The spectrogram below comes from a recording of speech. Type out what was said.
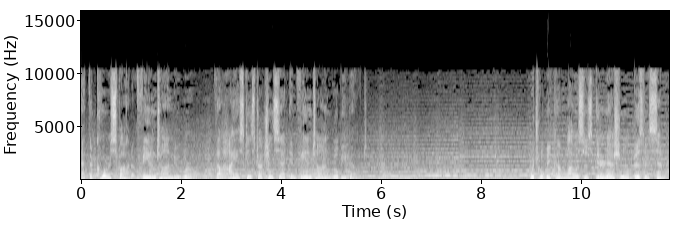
At the core spot of Vientiane New World, the highest construction set in Vientiane will be built. Which will become Laos's international business center,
